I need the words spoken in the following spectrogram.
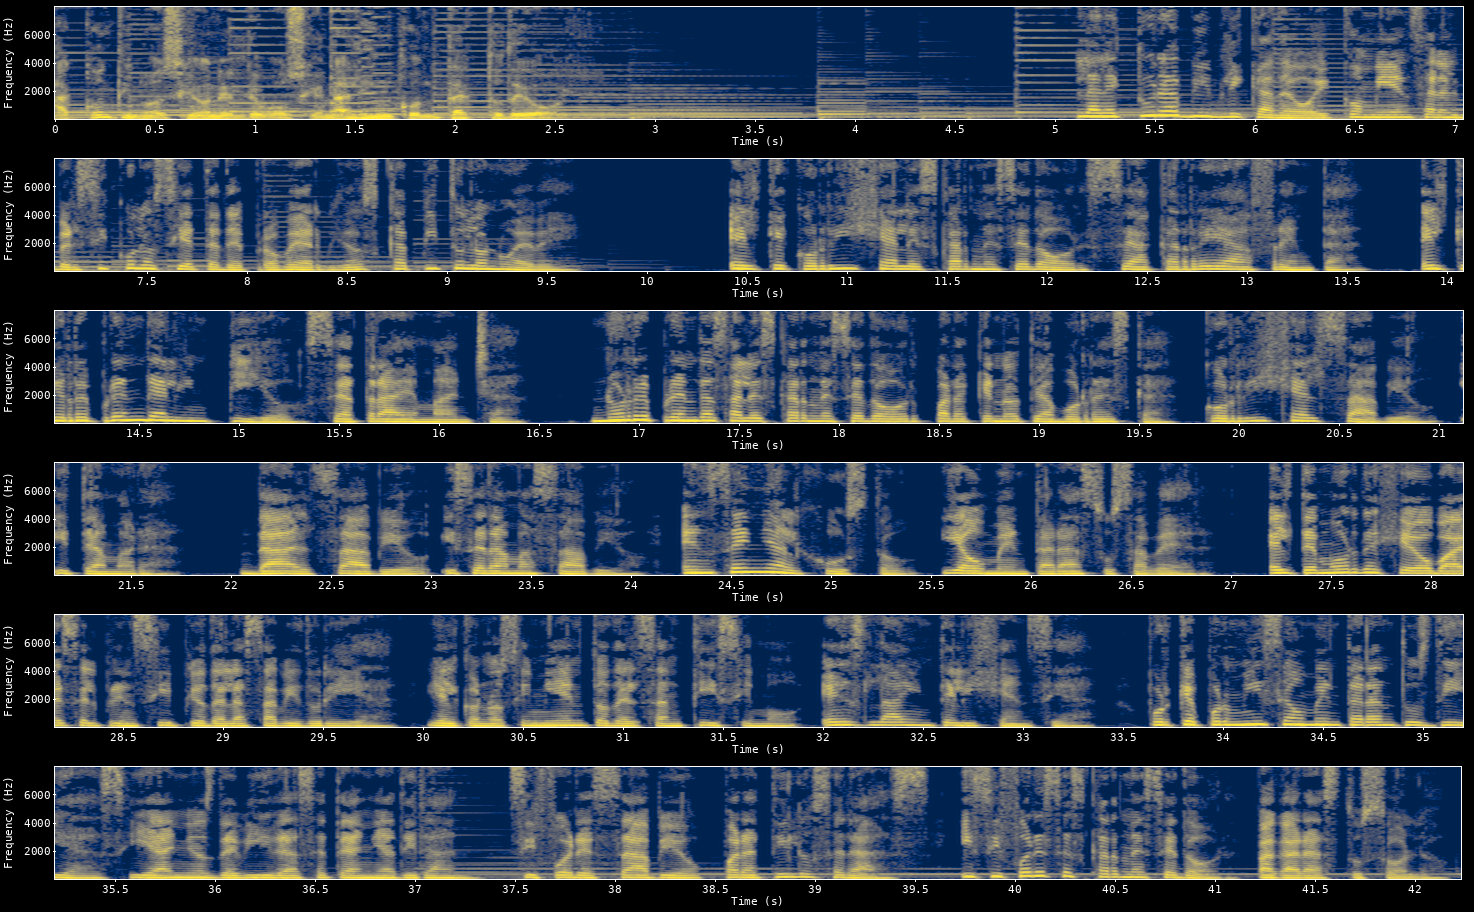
A continuación, el devocional en contacto de hoy. La lectura bíblica de hoy comienza en el versículo 7 de Proverbios, capítulo 9. El que corrige al escarnecedor se acarrea afrenta, el que reprende al impío se atrae mancha. No reprendas al escarnecedor para que no te aborrezca, corrige al sabio y te amará. Da al sabio y será más sabio, enseña al justo y aumentará su saber. El temor de Jehová es el principio de la sabiduría, y el conocimiento del Santísimo es la inteligencia. Porque por mí se aumentarán tus días y años de vida se te añadirán. Si fueres sabio, para ti lo serás, y si fueres escarnecedor, pagarás tú solo.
